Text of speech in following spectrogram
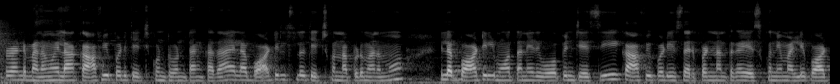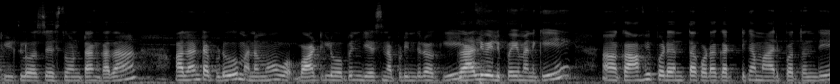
చూడండి మనం ఇలా కాఫీ పొడి తెచ్చుకుంటూ ఉంటాం కదా ఇలా బాటిల్స్లో తెచ్చుకున్నప్పుడు మనము ఇలా బాటిల్ మూత అనేది ఓపెన్ చేసి కాఫీ పొడి సరిపడినంతగా వేసుకుని మళ్ళీ బాటిల్ క్లోజ్ చేస్తూ ఉంటాం కదా అలాంటప్పుడు మనము బాటిల్ ఓపెన్ చేసినప్పుడు ఇందులోకి గాలి వెళ్ళిపోయి మనకి కాఫీ పొడి అంతా కూడా గట్టిగా మారిపోతుంది.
